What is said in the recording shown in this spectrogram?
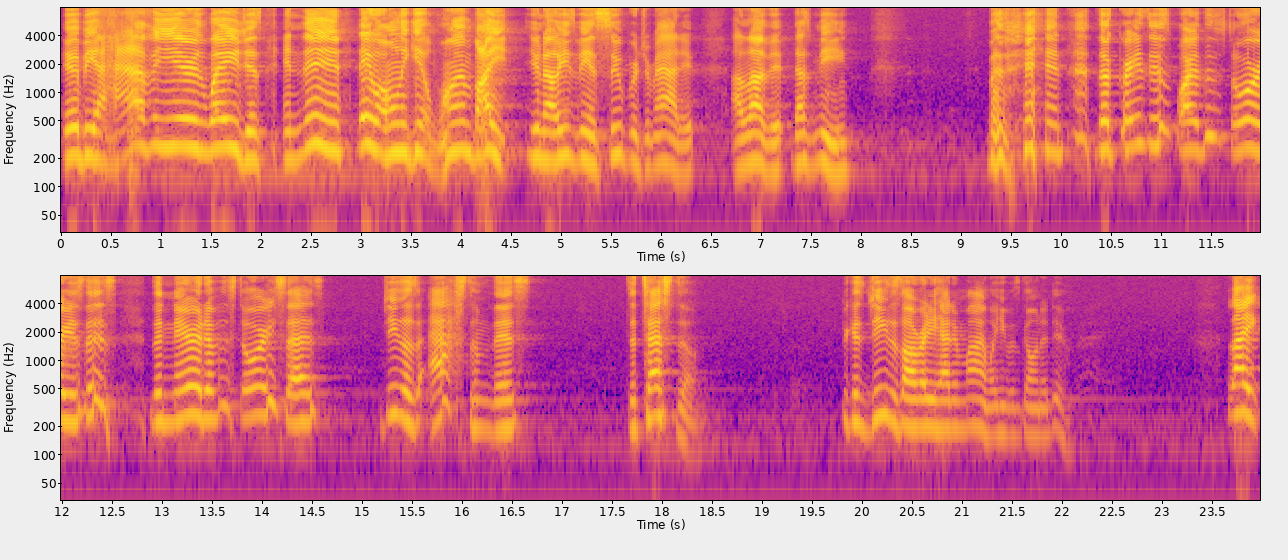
it would be a half a year's wages, and then they will only get one bite. You know, he's being super dramatic. I love it. That's me. But then the craziest part of the story is this the narrative of the story says Jesus asked them this to test them. Because Jesus already had in mind what he was going to do. Like,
